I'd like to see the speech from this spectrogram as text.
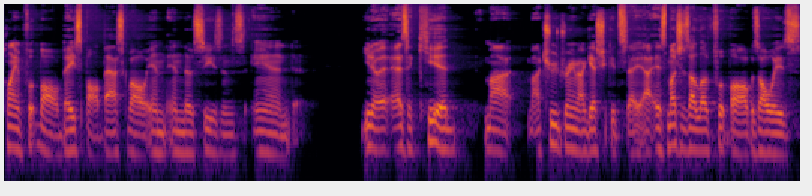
playing football, baseball, basketball in in those seasons, and you know, as a kid, my my true dream, I guess you could say, I, as much as I loved football, I was always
